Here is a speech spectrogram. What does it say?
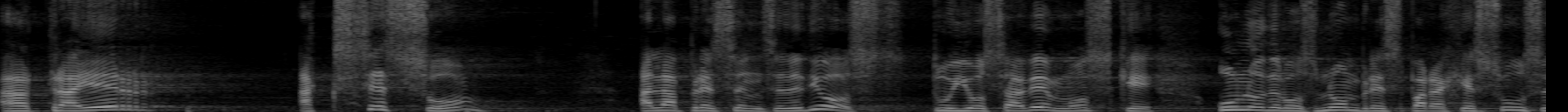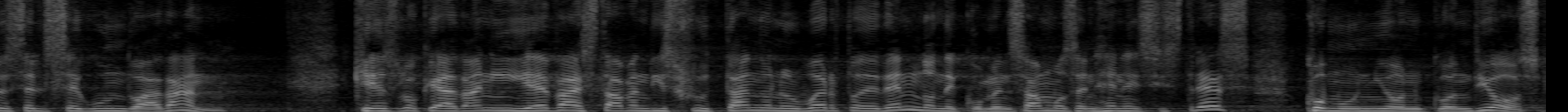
a traer acceso a la presencia de Dios. Tú y yo sabemos que uno de los nombres para Jesús es el segundo Adán, que es lo que Adán y Eva estaban disfrutando en el huerto de Edén, donde comenzamos en Génesis 3, comunión con Dios.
